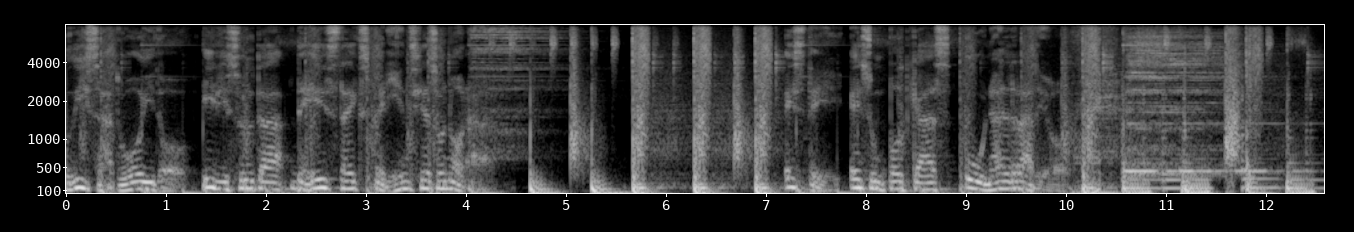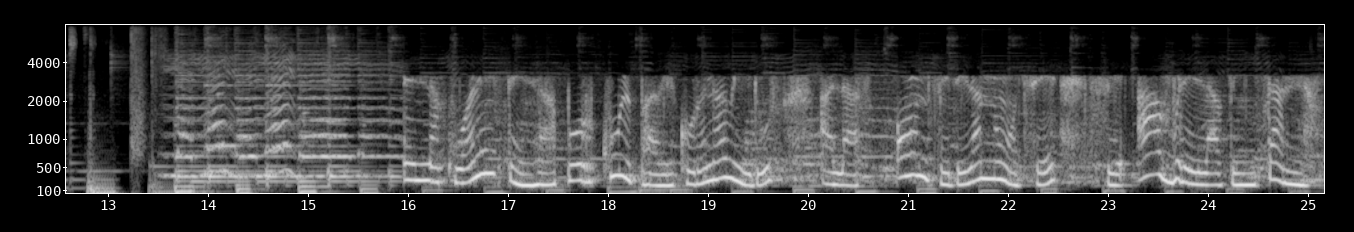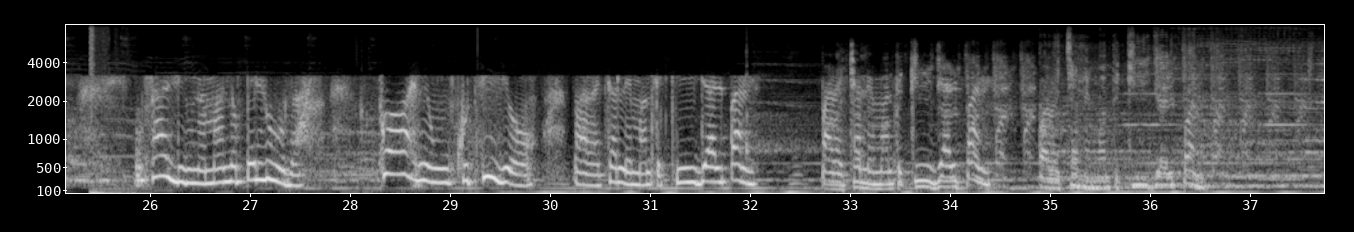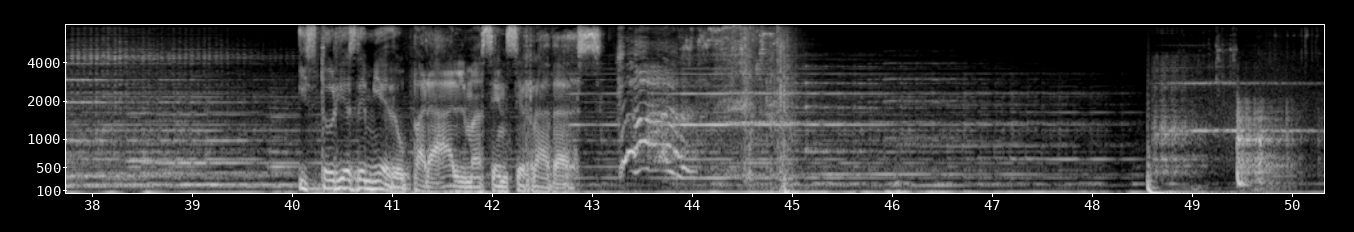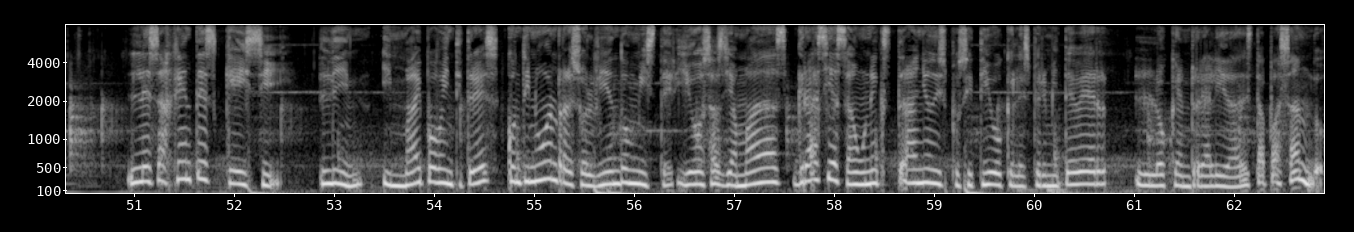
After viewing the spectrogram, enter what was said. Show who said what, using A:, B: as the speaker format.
A: Agudiza tu oído y disfruta de esta experiencia sonora. Este es un podcast Unal Radio.
B: En la cuarentena, por culpa del coronavirus, a las 11 de la noche se abre la ventana. Sale una mano peluda. Coge un cuchillo para echarle mantequilla al pan. Para echarle mantequilla al pan.
C: Para echarle mantequilla al pan.
D: Historias de miedo para almas encerradas.
E: Les agentes Casey, Lynn y Maipo 23 continúan resolviendo misteriosas llamadas gracias a un extraño dispositivo que les permite ver lo que en realidad está pasando.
